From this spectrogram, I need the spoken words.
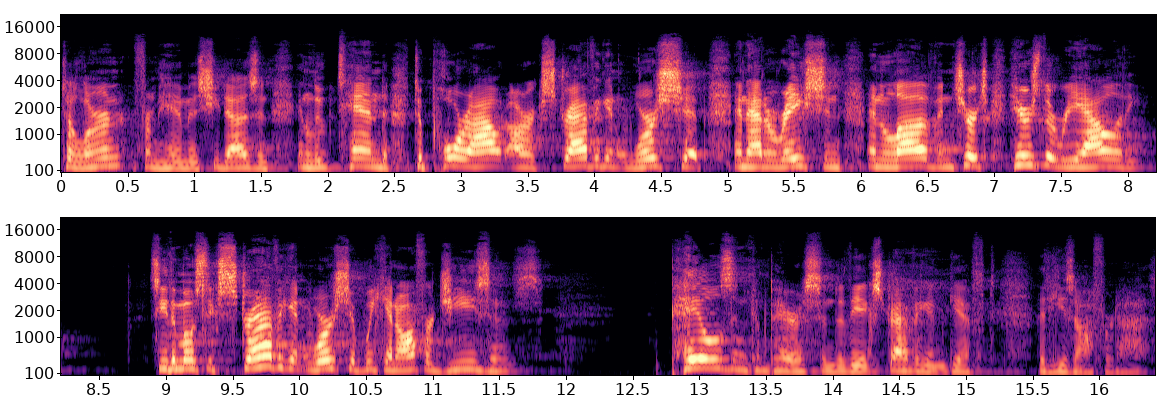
To learn from him as she does in, in Luke 10, to pour out our extravagant worship and adoration and love. in church, here's the reality See, the most extravagant worship we can offer Jesus pales in comparison to the extravagant gift that He's offered us.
